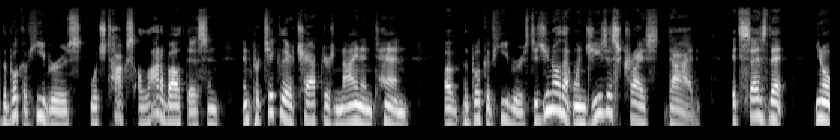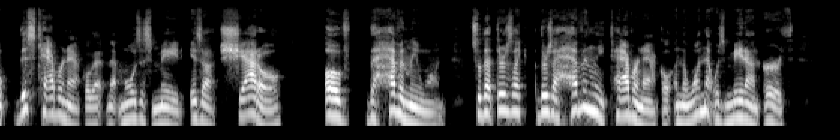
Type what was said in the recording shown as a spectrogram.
the book of Hebrews, which talks a lot about this, and in particular chapters 9 and 10 of the book of Hebrews. Did you know that when Jesus Christ died, it says that, you know, this tabernacle that, that Moses made is a shadow of the heavenly one. So that there's like there's a heavenly tabernacle, and the one that was made on earth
